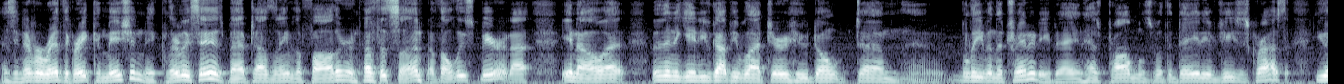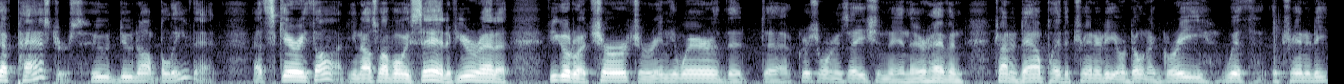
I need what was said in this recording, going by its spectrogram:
has he never read the Great Commission? It clearly says, "Baptize in the name of the Father and of the Son and of the Holy Spirit." I, you know, uh, but then again, you've got people out there who don't um, believe in the Trinity and has problems with the deity of Jesus Christ. You have pastors who do not believe that. That's scary thought. You know, that's what I've always said. If you're at a, if you go to a church or anywhere that uh, Christian organization and they're having trying to downplay the Trinity or don't agree with the Trinity,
